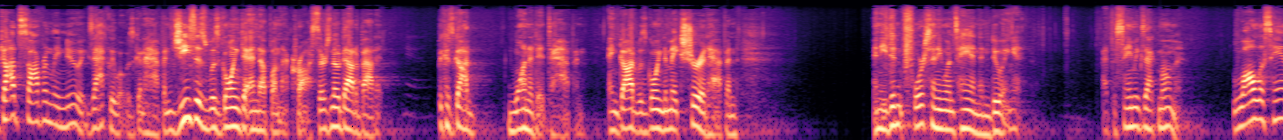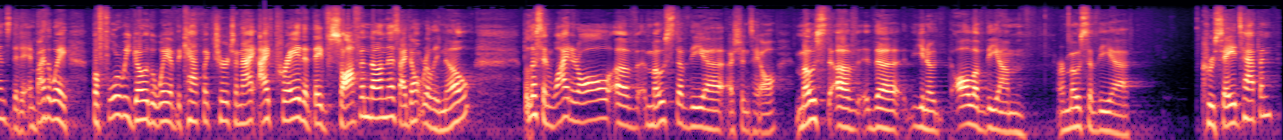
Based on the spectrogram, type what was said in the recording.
God sovereignly knew exactly what was going to happen. Jesus was going to end up on that cross. There's no doubt about it. Because God wanted it to happen. And God was going to make sure it happened. And He didn't force anyone's hand in doing it at the same exact moment. Lawless hands did it. And by the way, before we go the way of the Catholic Church, and I, I pray that they've softened on this, I don't really know. But listen, why did all of most of the, uh, I shouldn't say all, most of the, you know, all of the, um, or most of the uh, crusades happen?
